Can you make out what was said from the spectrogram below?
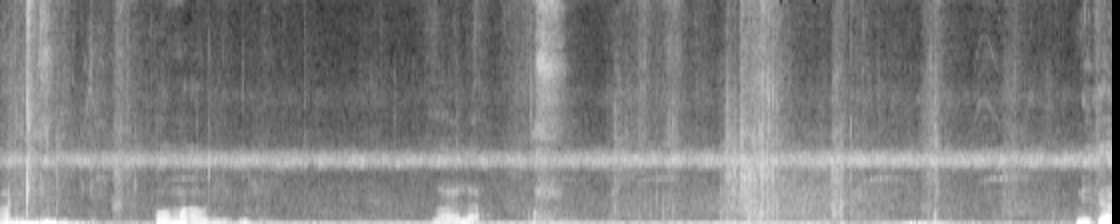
ครับพ่อมาเอาอีกหลายละนี่ก็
